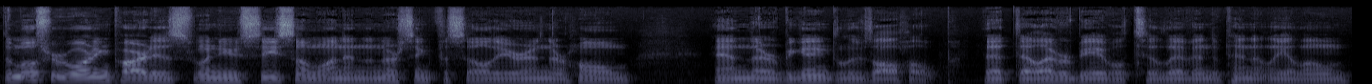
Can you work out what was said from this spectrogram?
The most rewarding part is when you see someone in the nursing facility or in their home and they're beginning to lose all hope that they'll ever be able to live independently alone.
